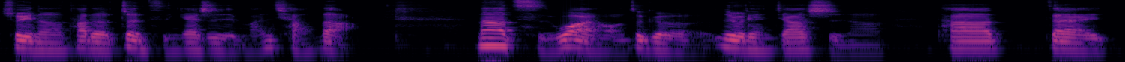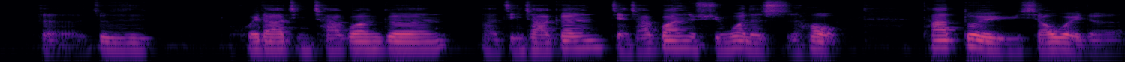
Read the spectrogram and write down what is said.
所以呢，他的证词应该是蛮强的。那此外哈、哦，这个日流田家史呢，他在呃，就是回答警察官跟呃警察跟检察官询问的时候，他对于小伟的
